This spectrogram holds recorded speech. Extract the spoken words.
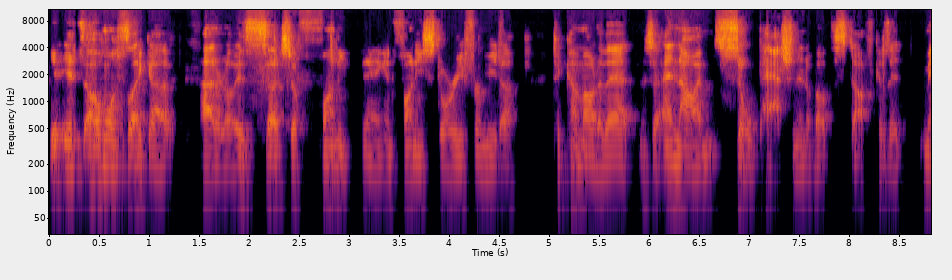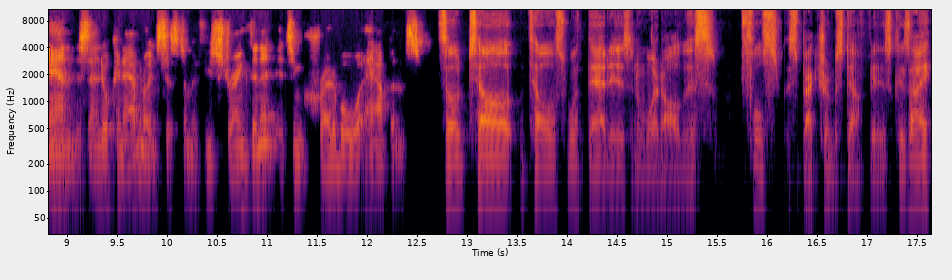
It's almost like a. I don't know. It's such a funny thing and funny story for me to to come out of that. So, and now I'm so passionate about the stuff because it, man, this endocannabinoid system. If you strengthen it, it's incredible what happens. So tell tell us what that is and what all this full spectrum stuff is, because I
